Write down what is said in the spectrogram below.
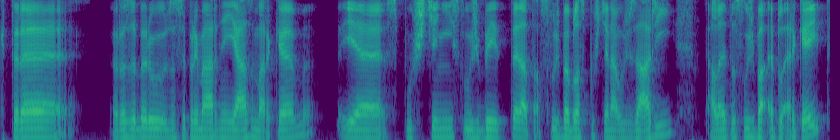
které rozeberu zase primárně já s Markem, je spuštění služby, teda ta služba byla spuštěna už v září, ale je to služba Apple Arcade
